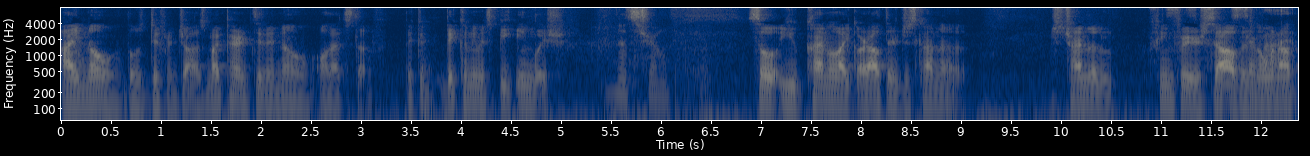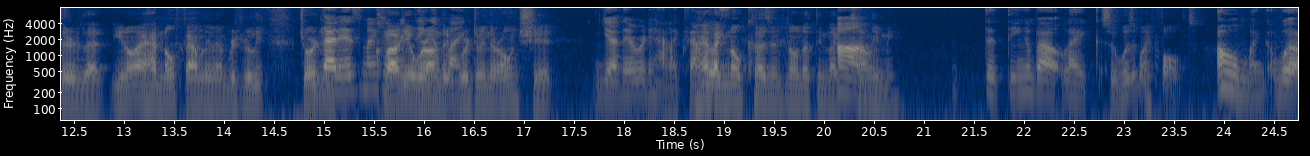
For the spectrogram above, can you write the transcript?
I know those different jobs. My parents didn't know all that stuff. They could. They couldn't even speak English. That's true. So you kind of like are out there just kind of just trying to fend for yourself. There's no one out there that you know. I had no family members really. George That and is my Claudia were on their, like, were doing their own shit. yeah, they already had like family. I had like no cousins, no nothing like Um, telling me. the thing about like So it wasn't my fault. oh my god. Well,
